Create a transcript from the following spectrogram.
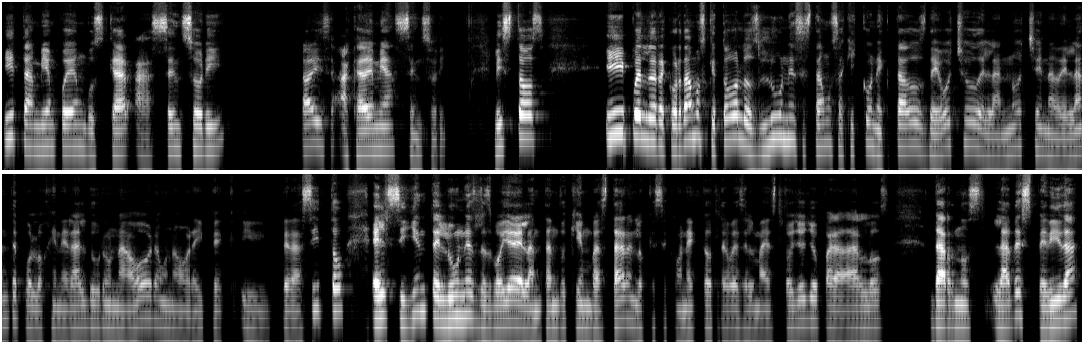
y también pueden buscar a Sensory, Academia Sensory. ¿Listos? Y pues les recordamos que todos los lunes estamos aquí conectados de 8 de la noche en adelante. Por lo general dura una hora, una hora y, pedacito. El siguiente lunes les voy adelantando quién va a estar en lo que se conecta otra vez el maestro Yoyo para darlos, darnos la despedida.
